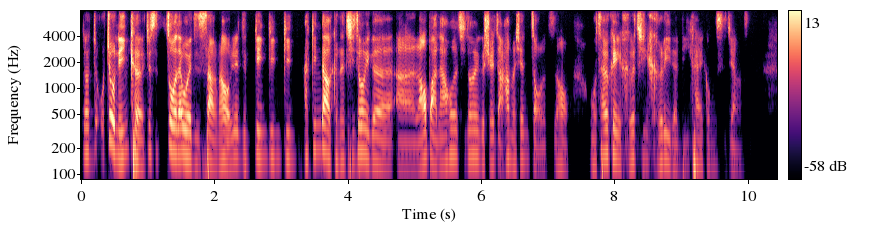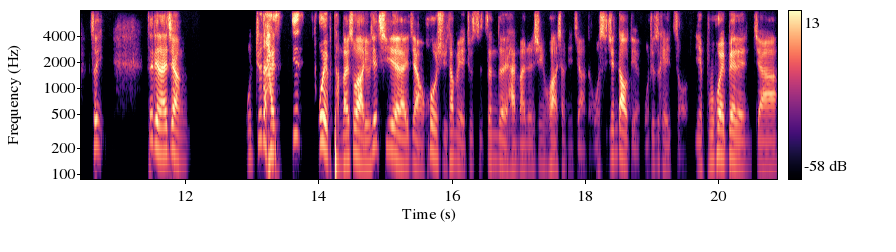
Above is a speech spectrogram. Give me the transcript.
就就就宁可就是坐在位置上，然后我就一直盯盯盯啊，盯到可能其中一个呃老板啊，或者其中一个学长他们先走了之后，我才会可以合情合理的离开公司这样子。所以这点来讲，我觉得还是一。我也坦白说啊，有些企业来讲，或许他们也就是真的还蛮人性化，像你讲的，我时间到点，我就是可以走，也不会被人家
